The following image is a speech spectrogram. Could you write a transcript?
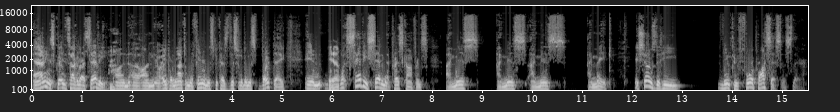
And I think it's great to talk about Seve on uh, on you know, April 9th when we're because this would have been his birthday. And yeah. what Seve said in that press conference, I miss, I miss, I miss, I make. it shows that he went through four processes there.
